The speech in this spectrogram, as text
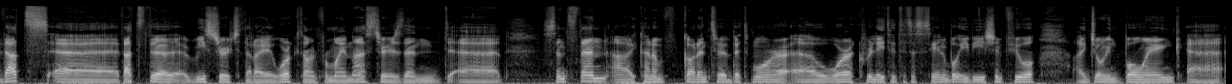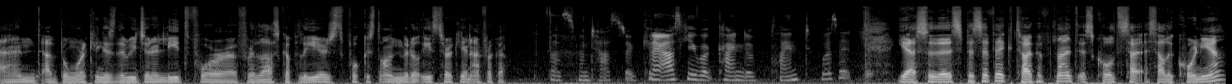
that's uh, that's the research that I worked on for my masters, and uh, since then, I kind of got into a bit more uh, work related to sustainable aviation fuel. I joined Boeing, uh, and I've been working as the regional lead for uh, for the last couple of years, focused on Middle East, Turkey, and Africa. That's fantastic. Can I ask you what kind of plant was it? Yeah, so the specific type of plant is called Salicornia.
